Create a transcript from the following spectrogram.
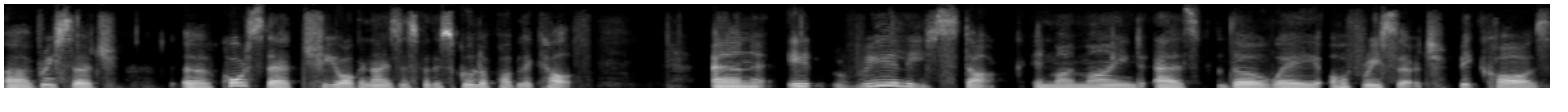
uh, research a course that she organizes for the School of Public Health. And it really stuck in my mind as the way of research because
